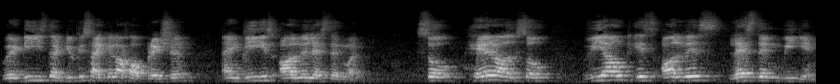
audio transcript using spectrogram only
where D is the duty cycle of operation and D is always less than 1. So here also V out is always less than V in.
